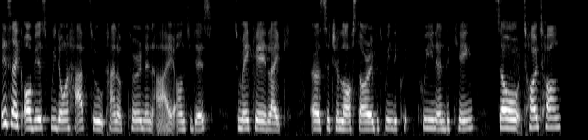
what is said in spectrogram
it's like obvious we don't have to kind of turn an eye onto this to make it like uh, such a love story between the qu- queen and the king. So Tong,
